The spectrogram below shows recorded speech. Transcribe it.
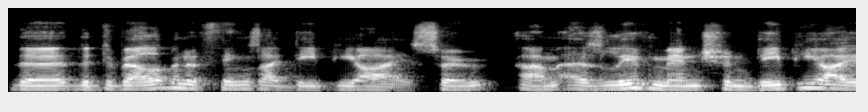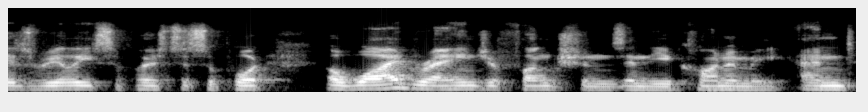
The, the development of things like DPI. So, um, as Liv mentioned, DPI is really supposed to support a wide range of functions in the economy. And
